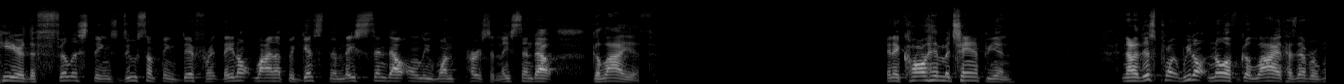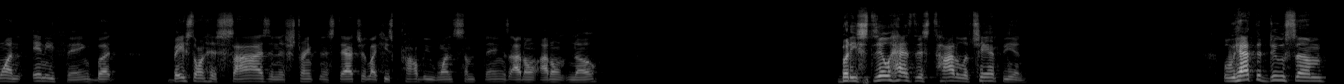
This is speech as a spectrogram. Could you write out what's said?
here the Philistines do something different. They don't line up against them, they send out only one person. They send out Goliath. And they call him a champion. Now, at this point, we don't know if Goliath has ever won anything, but based on his size and his strength and stature, like he's probably won some things. I don't, I don't know. But he still has this title of champion. But we have to do some,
